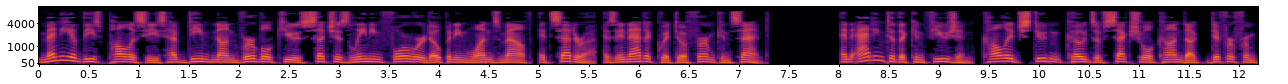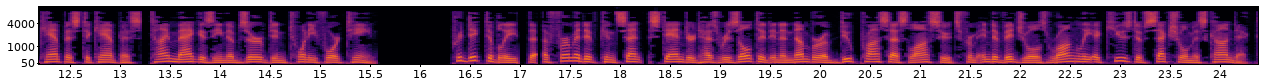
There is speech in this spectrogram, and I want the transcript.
Many of these policies have deemed nonverbal cues such as leaning forward opening one's mouth, etc., as inadequate to affirm consent. And adding to the confusion, college student codes of sexual conduct differ from campus to campus, Time magazine observed in 2014. Predictably, the affirmative consent standard has resulted in a number of due process lawsuits from individuals wrongly accused of sexual misconduct.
